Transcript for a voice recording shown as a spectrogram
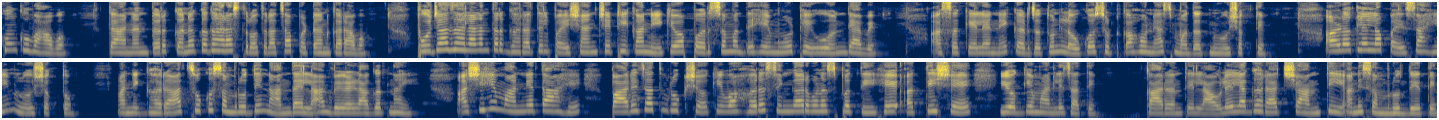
कुंकू व्हावं. त्यानंतर कनकधारा स्तोत्राचा पठण करावं. पूजा झाल्यानंतर घरातील पैशांचे ठिकाणी किंवा पर्समध्ये हे मूळ ठेवून द्यावे. असं केल्याने कर्जातून लवकर सुटका होण्यास मदत मिळू शकते. अडकलेला पैसाही मिळू शकतो. आणि घरात सुख समृद्धी नांदायला वेळ लागत नाही. अशी ही मान्यता आहे पारिजात वृक्ष किंवा हरसिंगार वनस्पती हे अतिशय योग्य मानले जाते कारण ते लावलेल्या घरात शांती आणि समृद्धी येते.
